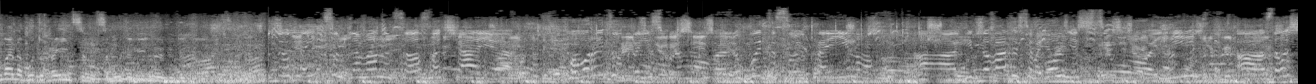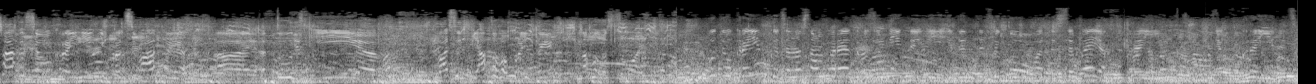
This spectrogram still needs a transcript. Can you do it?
мене бути українцем це бути вільною людиною означає говорити українською мовою, любити свою країну, віддаватися повністю їй, залишатися в Україні, працювати тут і 25-го прийти на голосування. Бути українкою це насамперед розуміти і ідентифіковувати себе як українка, як українець,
